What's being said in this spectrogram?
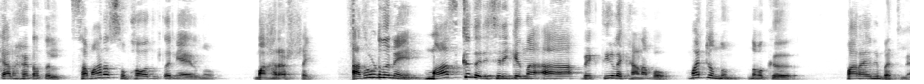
കാലഘട്ടത്തിൽ സമാന സ്വഭാവത്തിൽ തന്നെയായിരുന്നു മഹാരാഷ്ട്രയും. അതുകൊണ്ട് തന്നെ മാസ്ക് ധരിച്ചിരിക്കുന്ന ആ വ്യക്തികളെ കാണുമ്പോൾ മറ്റൊന്നും നമുക്ക് പറയാനും പറ്റില്ല.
